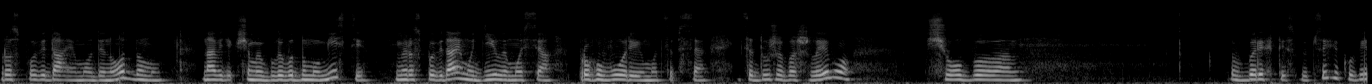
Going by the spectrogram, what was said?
розповідаємо один одному, навіть якщо ми були в одному місці, ми розповідаємо, ділимося, проговорюємо це все. І це дуже важливо, щоб вберегти свою психіку від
